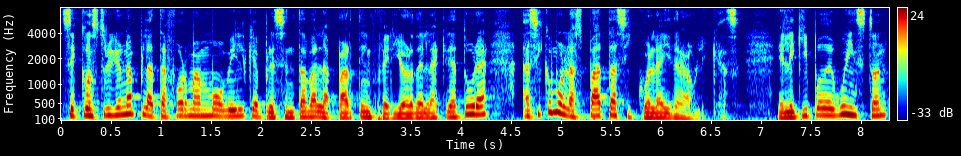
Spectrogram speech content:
se construyó una plataforma móvil que presentaba la parte inferior de la criatura, así como las patas y cola hidráulicas. El equipo de Winston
